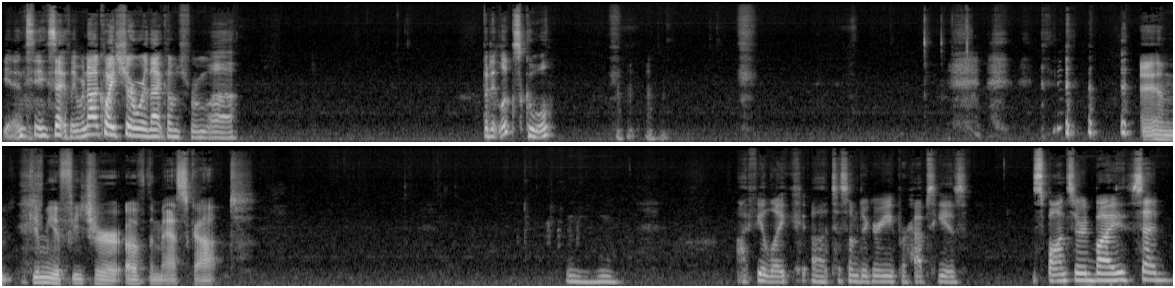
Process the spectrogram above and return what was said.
Yeah, exactly. We're not quite sure where that comes from. Uh, but it looks cool. and give me a feature of the mascot. hmm I feel like, uh, to some degree, perhaps he is sponsored by said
